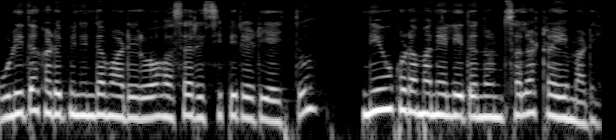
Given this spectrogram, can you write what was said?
ಉಳಿದ ಕಡುಬಿನಿಂದ ಮಾಡಿರುವ ಹೊಸ ರೆಸಿಪಿ ರೆಡಿ ಆಯಿತು. ನೀವು ಕೂಡ ಮನೆಯಲ್ಲಿ ಇದನ್ನೊಂದು ಸಲ ಟ್ರೈ ಮಾಡಿ.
